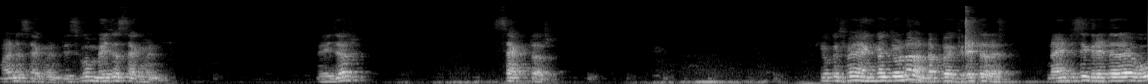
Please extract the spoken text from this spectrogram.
माइनर सेगमेंट इसको मेजर सेगमेंट मेजर सेक्टर क्योंकि इसमें एंगल जो ना, नब्बे ग्रेटर है। नाइन्टी से ग्रेटर है वो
